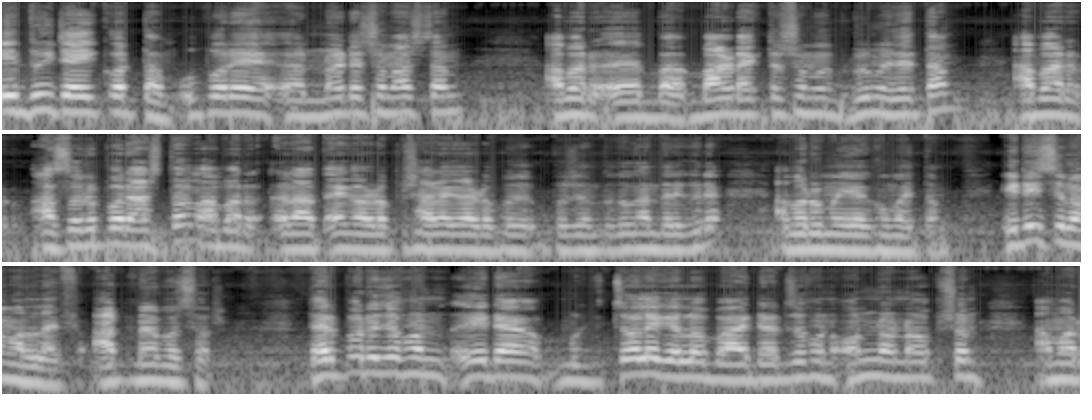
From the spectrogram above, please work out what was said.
এই দুইটাই করতাম। উপরে নয়টার সময় আসতাম, আবার বারোটা, একটার সময় রুমে যেতাম, আবার আসরের পরে আসতাম, আবার রাত এগারোটা, সাড়ে এগারোটা পর্যন্ত দোকানদারি করে আবার রুমে গিয়ে ঘুমাইতাম। এটাই ছিল আমার লাইফ আট, নয় বছর। তারপরে যখন এটা চলে গেল বা এটার যখন অন্য অন্য অপশন আমার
